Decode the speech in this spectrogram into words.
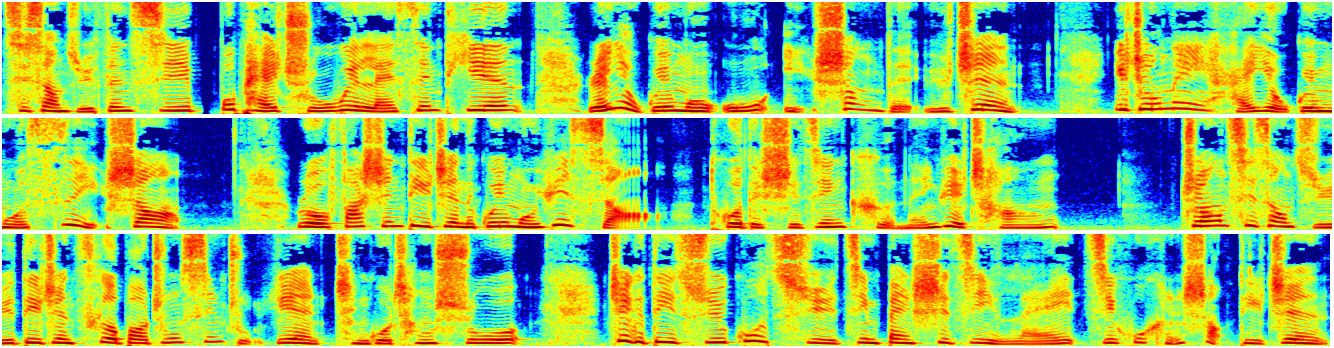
气象局分析，不排除未来三天仍有规模五以上的余震，一周内还有规模四以上。若发生地震的规模越小，拖的时间可能越长。中央气象局地震测报中心主任陈国昌说：“这个地区过去近半世纪以来几乎很少地震，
